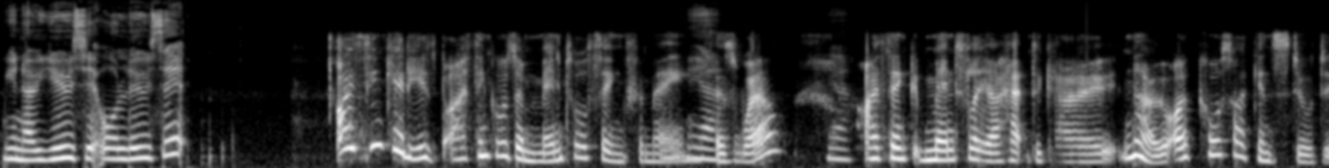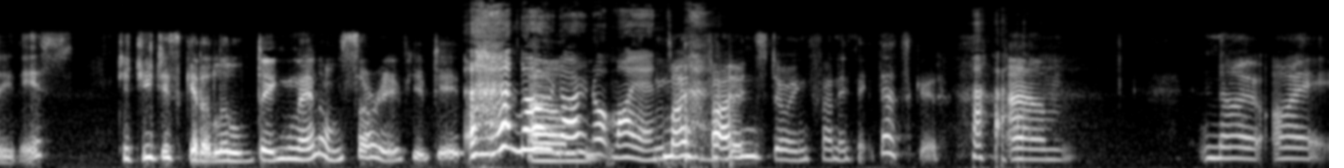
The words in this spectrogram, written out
you know use it or lose it? I think it is, but I think it was a mental thing for me yeah. as well. Yeah. I think mentally I had to go, no, of course I can still do this. Did you just get a little ding then? I'm sorry if you did. no, um, no, not my end. my phone's doing funny things. That's good. um, no, I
